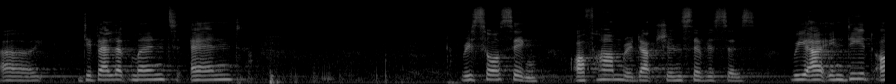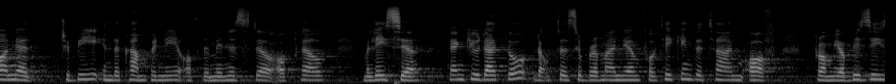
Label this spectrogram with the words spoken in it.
uh, development, and resourcing of harm reduction services. We are indeed honored to be in the company of the Minister of Health, Malaysia. Thank you, Dato, Dr. Subramaniam, for taking the time off from your busy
